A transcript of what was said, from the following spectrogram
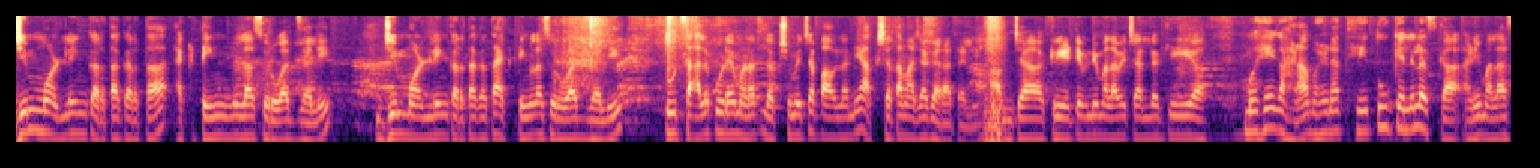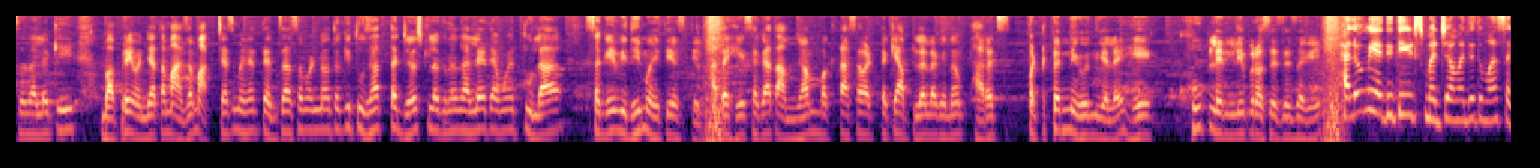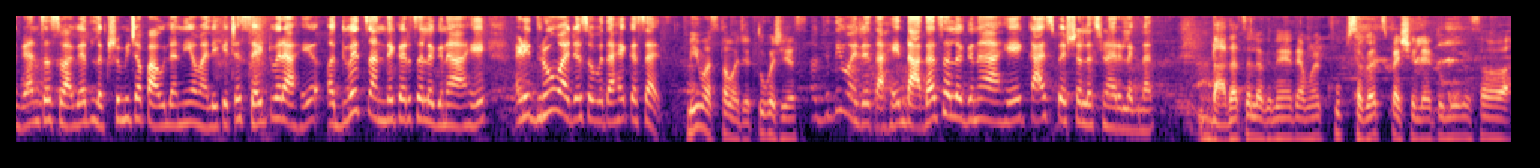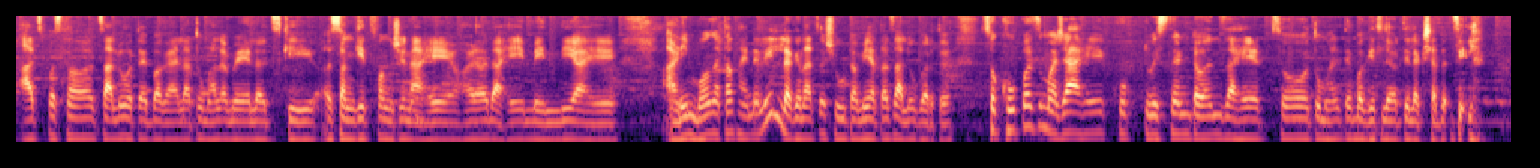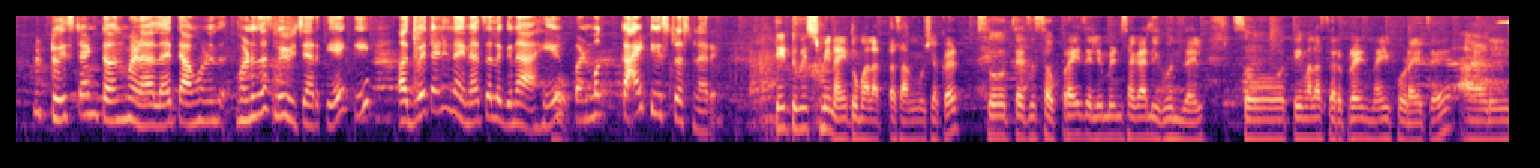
Gym modelling करता करता ॲक्टिंगला सुरुवात झाली. जिम मॉडलिंग करता करता ॲक्टिंगला सुरुवात झाली. तू चाल पुढे म्हणत लक्ष्मीच्या पावलांनी अक्षता माझ्या घरात आली. आमच्या क्रिएटिव्हनी मला विचारलं की मग हे घाणा भरण्यात हे तू केलेलंस का? आणि मला असं झालं की बापरे म्हणजे आता माझं मागच्याच महिन्यात त्यांचं असं म्हणणं होतं की तुझं आत्ता जस्ट लग्न झालं आहे त्यामुळे तुला सगळे विधी माहिती असतील. आता हे सगळ्यात आमझाम बघता असं वाटतं की आपलं लग्न फारच पटकन निघून गेलं हे खूप लेनली प्रोसेस आहे सगळी. हॅलो मी अदिती इट्स मज्जामध्ये तुम्हा सगळ्यांचं स्वागत. लक्ष्मीच्या पावलांनी या मालिकेच्या सेटवर आहे. अद्वैत चांदेकरचं लग्न आहे. आणि ध्रुव माझ्यासोबत आहे. कसा आहेस? मी मस्त मजेत. तू कशी आहेस? अगदी मजेत आहे. दादाचं लग्न आहे. काय स्पेशल असणार आहे लग्नात? दादाचं लग्न आहे त्यामुळे खूप सगळंच स्पेशल आहे. तुम्ही जसं आजपासून चालू होतं आहे बघायला तुम्हाला मिळेलच की संगीत फंक्शन आहे हळद आहे मेहंदी आहे. आणि मग आता फायनली लग्नाचं शूट आम्ही आता चालू करतो आहे सो खूपच मजा आहे खूप ट्विस्ट अँड टर्न्स आहेत. सो तुम्हाला ते बघितल्यावरती लक्षातच येईल. ट्विस्ट अँड टर्न म्हणालाय त्या म्हणून म्हणूनच मी विचारते की अद्वैत आणि नैनाचं लग्न आहे हो. पण मग काय ट्विस्ट असणार आहे? ते ट्विस्ट मी नाही तुम्हाला आत्ता सांगू शकत. सो त्याचं सरप्राईज एलिमेंट सगळा निघून जाईल. सो ते मला सरप्राईज नाही फोडायचं आहे आणि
